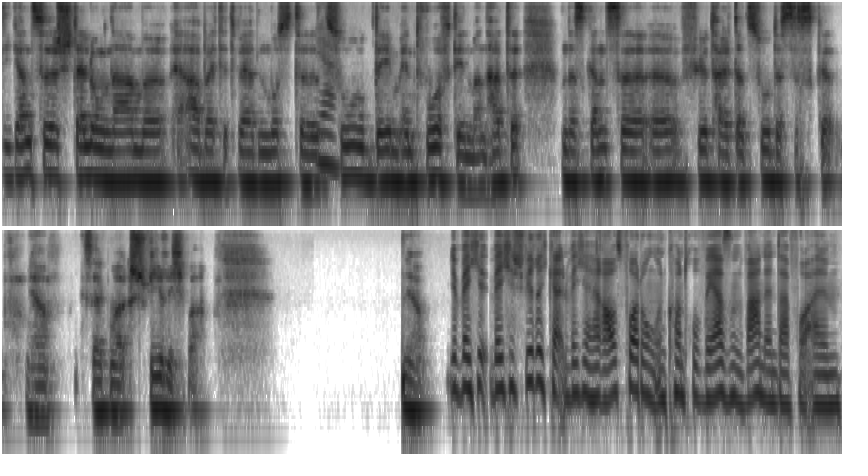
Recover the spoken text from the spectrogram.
die ganze Stellungnahme erarbeitet werden musste ja. zu dem Entwurf, den man hatte. Und das Ganze äh, führt halt dazu, dass es, ja, ich sag mal, schwierig war. Ja. ja welche, welche Schwierigkeiten, welche Herausforderungen und Kontroversen waren denn da vor allem?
